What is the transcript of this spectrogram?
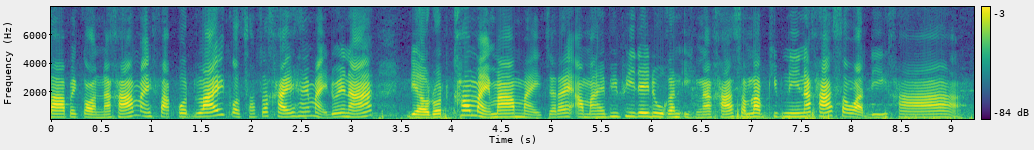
ลาไปก่อนนะคะ ใหม่ฝากกดไลค์ กด Subscribe ให้ใหม่ด้วยนะ เดี๋ยวรถเข้าใหม่มาใหม่จะได้เอามาให้พี่ๆได้ดูกันอีกนะคะสำหรับคลิปนี้นะคะ สวัสดีค่ะ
